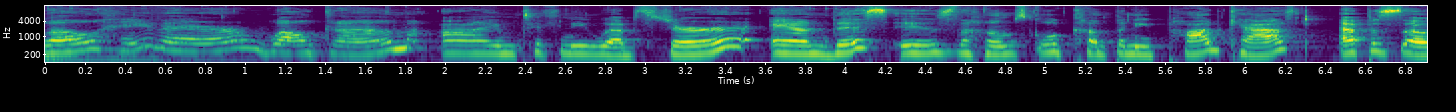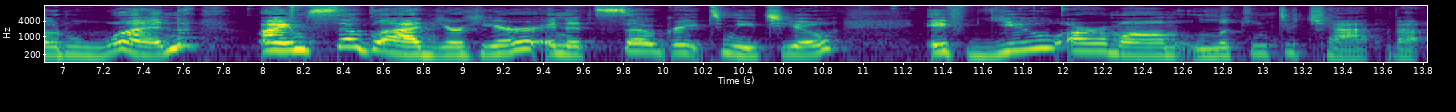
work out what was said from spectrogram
Well, hey there. Welcome. I'm Tiffiny Webster, and this is the Homeschool Company Podcast, episode one. I'm so glad you're here, and it's so great to meet you. If you are a mom looking to chat about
